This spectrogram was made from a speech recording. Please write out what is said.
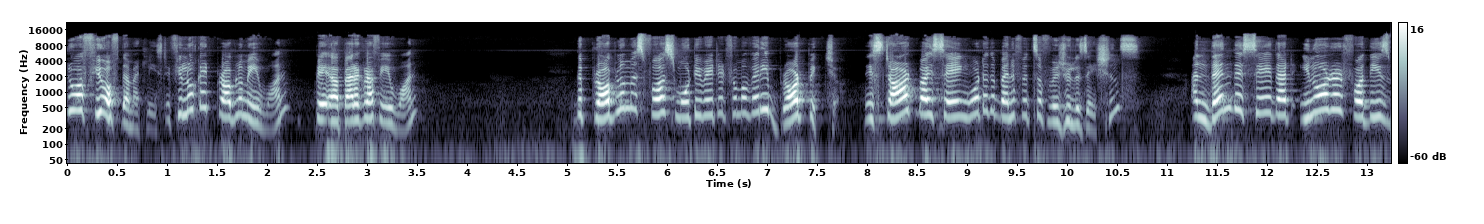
do a few of them at least. If you look at problem A1, uh, paragraph A1, the problem is first motivated from a very broad picture. They start by saying what are the benefits of visualizations and then they say that in order for these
